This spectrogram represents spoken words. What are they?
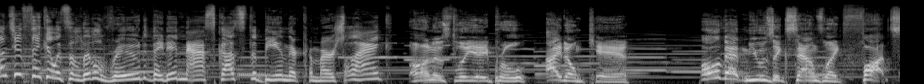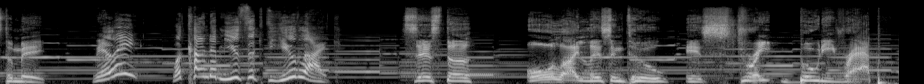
Don't you think it was a little rude they didn't ask us to be in their commercial, Hank? Honestly, April, I don't care. All that music sounds like farts to me. Really? What kind of music do you like? Sister, all I listen to is straight booty rap.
